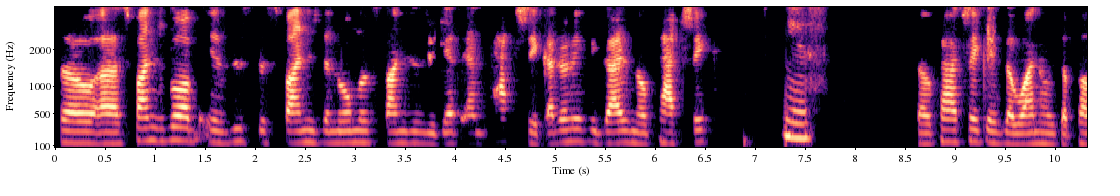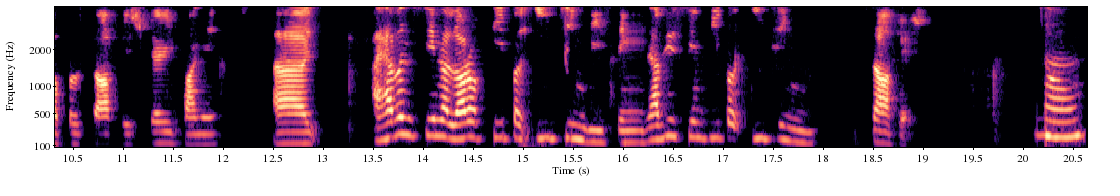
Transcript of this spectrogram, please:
So uh, SpongeBob is this the sponge, the normal sponges you get, and Patrick. I don't know if you guys know Patrick. Yes. So Patrick is the one who's the purple starfish. Very funny. Uh, I haven't seen a lot of people eating these things. Have you seen people eating starfish? No.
